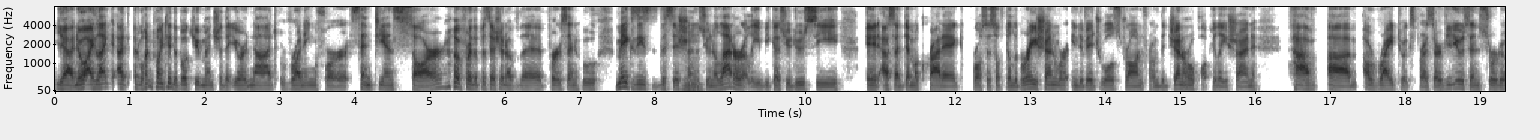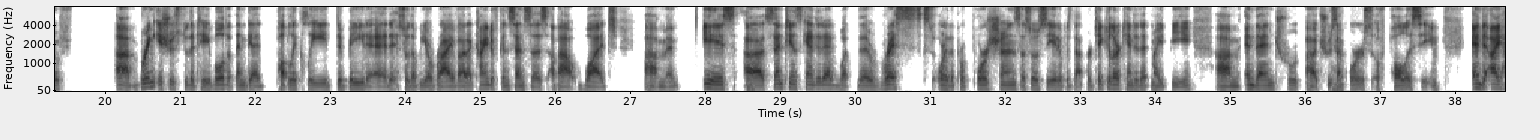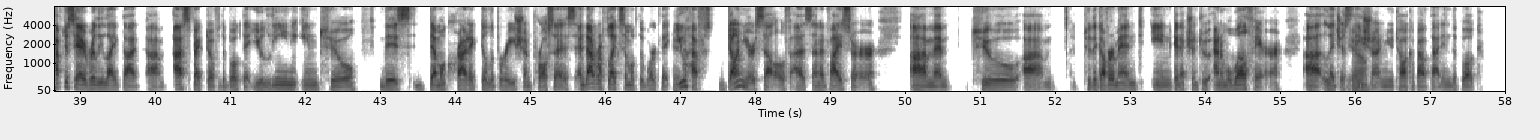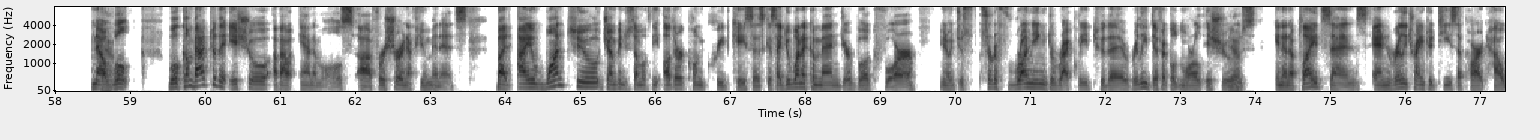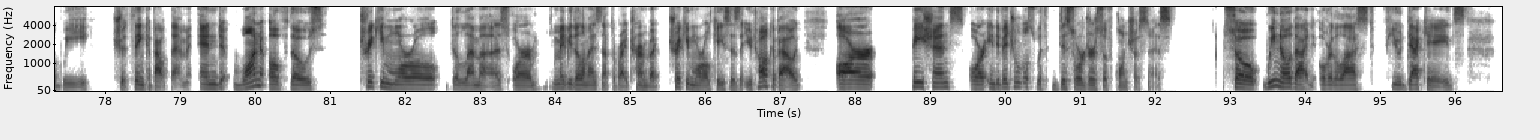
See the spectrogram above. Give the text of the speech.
Yeah, no, I like at, at one point in the book you mentioned that you're not running for sentient czar for the position of the person who makes these decisions mm. unilaterally because you do see it as a democratic process of deliberation where individuals drawn from the general population have um, a right to express their views and sort of uh, bring issues to the table that then get publicly debated so that we arrive at a kind of consensus about what um, is a sentience candidate, what the risks or the proportions associated with that particular candidate might be, um, and then true, uh, true yeah. supporters of policy. And I have to say, I really like that um, aspect of the book that you lean into this democratic deliberation process. And that reflects some of the work that yeah. you have done yourself as an advisor um, to um, to the government in connection to animal welfare uh, legislation. Yeah. You talk about that in the book. Now yeah. we'll we'll come back to the issue about animals uh, for sure in a few minutes. But I want to jump into some of the other concrete cases because I do want to commend your book for you know just sort of running directly to the really difficult moral issues yeah. in an applied sense and really trying to tease apart how we should think about them. And one of those tricky moral dilemmas, or maybe dilemma is not the right term, but tricky moral cases that you talk about are patients or individuals with disorders of consciousness. So we know that over the last few decades,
